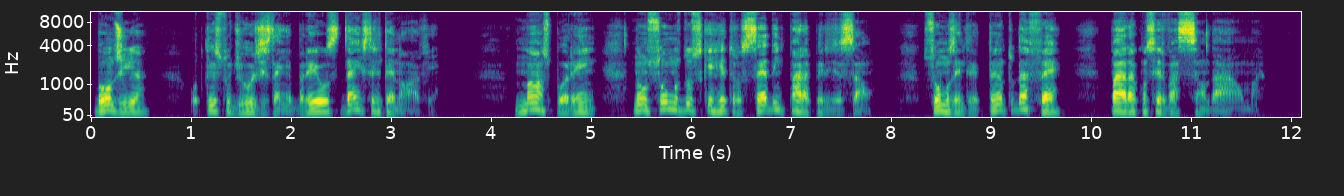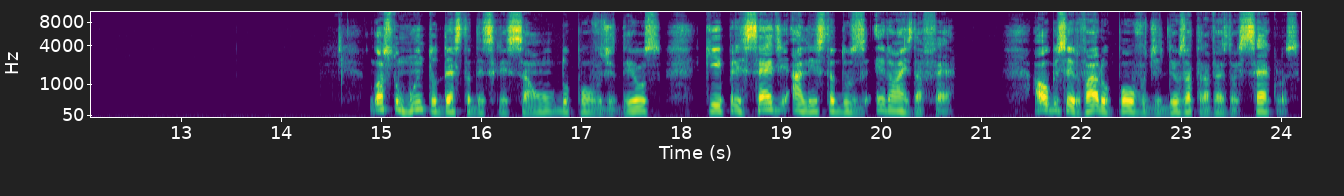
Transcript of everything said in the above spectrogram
Bom dia. O texto de hoje está em Hebreus 10:39. Nós, porém, não somos dos que retrocedem para a perdição. Somos, entretanto, da fé para a conservação da alma. Gosto muito desta descrição do povo de Deus que precede a lista dos heróis da fé. Ao observar o povo de Deus através dos séculos,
